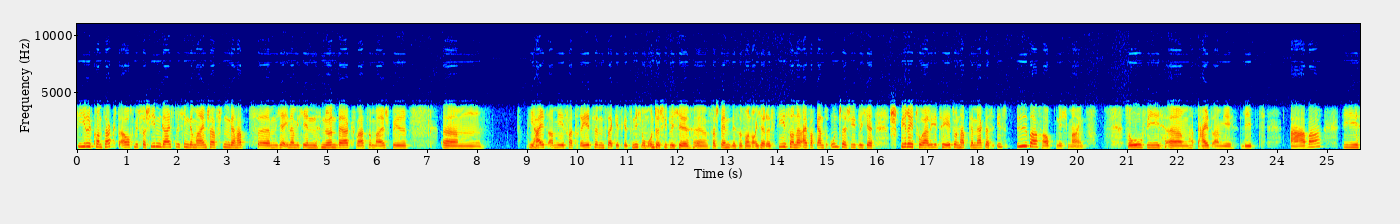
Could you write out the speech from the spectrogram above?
viel Kontakt auch mit verschiedenen geistlichen Gemeinschaften gehabt. Ähm, ich erinnere mich in Nürnberg war zum Beispiel ähm, die Heilsarmee vertreten. Da geht es jetzt nicht um unterschiedliche äh, Verständnisse von Eucharistie, sondern einfach ganz unterschiedliche Spiritualität und habe gemerkt, das ist überhaupt nicht meins, so wie ähm, Heilsarmee lebt. Aber die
